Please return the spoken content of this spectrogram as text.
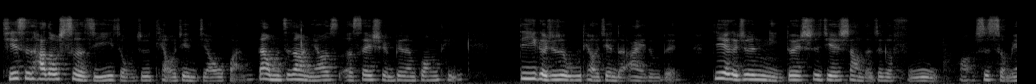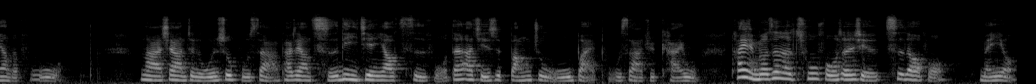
其实它都涉及一种就是条件交换，但我们知道你要 ascension 变成光体，第一个就是无条件的爱，对不对？第二个就是你对世界上的这个服务啊是什么样的服务？那像这个文殊菩萨，他这样持利剑要刺佛，但他其实是帮助五百菩萨去开悟，他有没有真的出佛身血刺到佛？没有。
